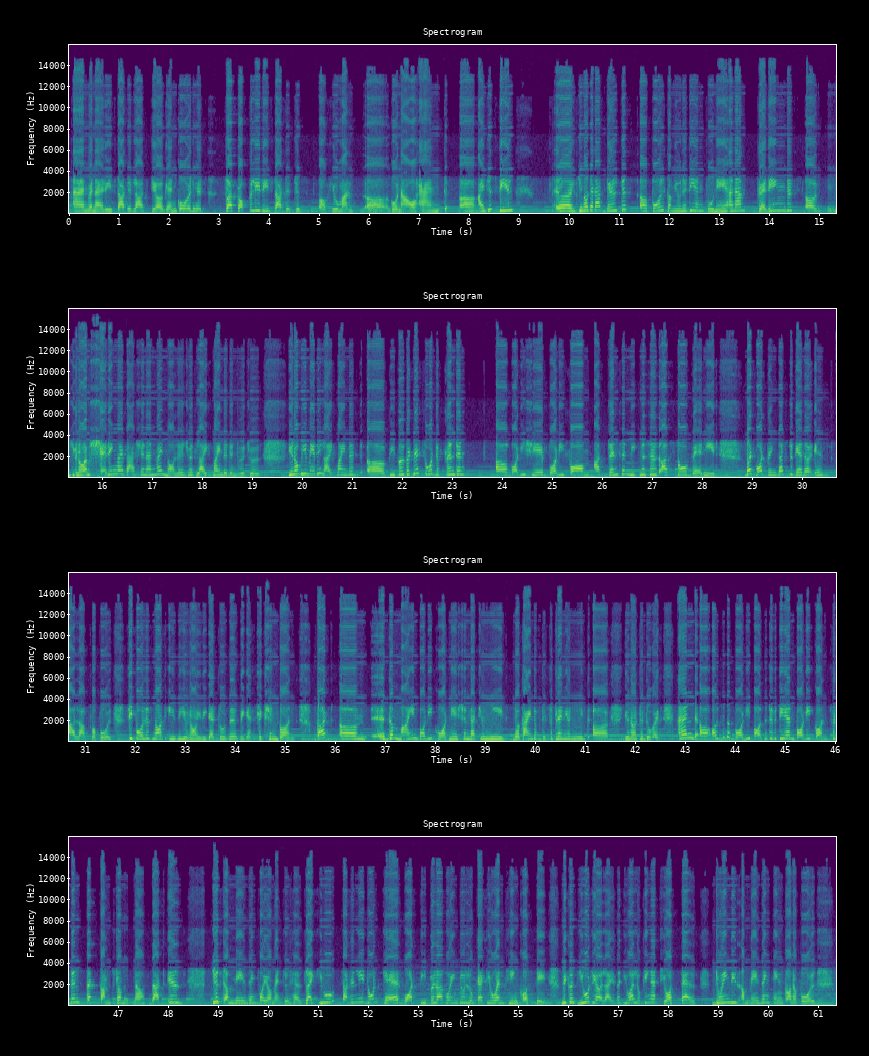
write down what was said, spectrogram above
And when I restarted last year, again COVID hit. So I properly restarted just a few months uh, ago now, and I just feel, you know, that I've built this pole community in Pune, and I'm spreading this, uh, you know, I'm sharing my passion and my knowledge with like-minded individuals. You know, we may be like-minded uh, people, but we're so different in our body shape, body form, our strengths and weaknesses are so varied. But what brings us together is our love for pole. See, pole is not easy, you know, we get bruises, we get friction burns. But um, the mind-body coordination that you need, the kind of discipline you need, uh, you know, to do it. And uh, also the body positivity and body confidence that comes from it now, that is just amazing for your mental health. Like you suddenly don't care what people are going to look at you and think or say. Because you realize that you are looking at yourself doing these amazing things on a pole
